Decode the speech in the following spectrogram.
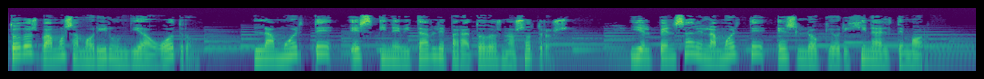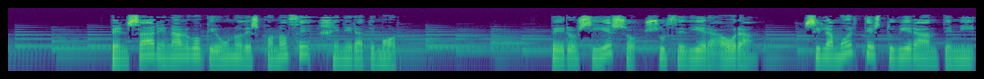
Todos vamos a morir un día u otro. La muerte es inevitable para todos nosotros, y el pensar en la muerte es lo que origina el temor. Pensar en algo que uno desconoce genera temor. Pero si eso sucediera ahora, si la muerte estuviera ante mí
